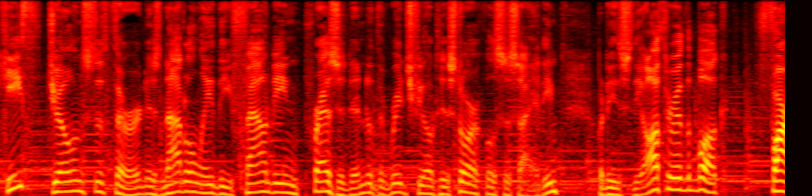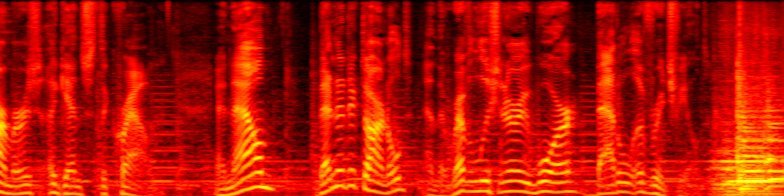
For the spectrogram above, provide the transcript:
Keith Jones III is not only the founding president of the Ridgefield Historical Society, but he's the author of the book Farmers Against the Crown. And now, Benedict Arnold and the Revolutionary War Battle of Ridgefield.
